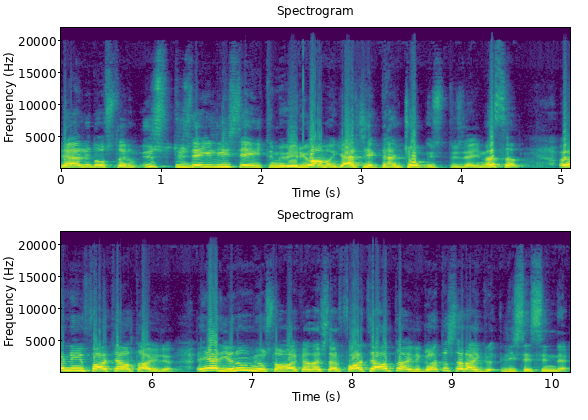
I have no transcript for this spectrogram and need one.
Değerli dostlarım üst düzey lise eğitimi veriyor ama gerçekten çok üst düzey. Nasıl? Örneğin Fatih Altaylı. Eğer yanılmıyorsam arkadaşlar Fatih Altaylı Galatasaray Lisesi'nde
